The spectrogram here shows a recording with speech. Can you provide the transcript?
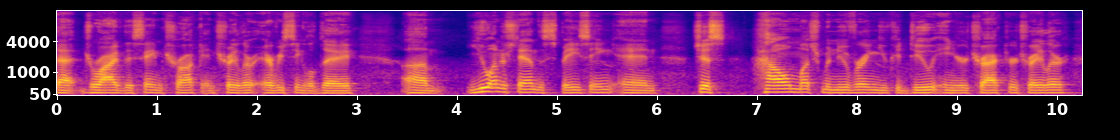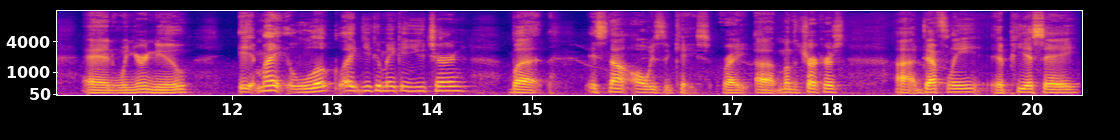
that drive the same truck and trailer every single day. Um, you understand the spacing and just how much maneuvering you could do in your tractor trailer. And when you're new, it might look like you can make a U-turn, but it's not always the case, right? Uh, mother truckers, uh, definitely a PSA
